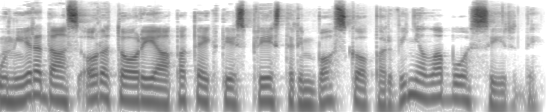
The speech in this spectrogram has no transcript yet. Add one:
un ieradās oratorijā pateikties priesterim Bosko par viņa labo sirdi.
